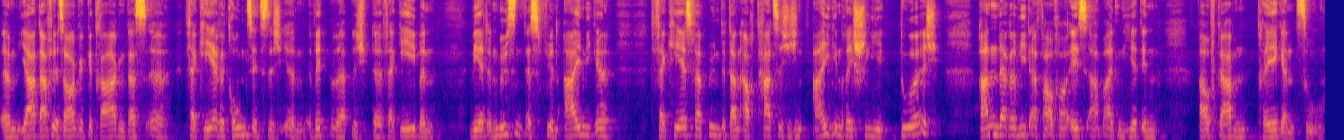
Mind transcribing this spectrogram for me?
ähm, ja dafür Sorge getragen, dass äh, Verkehre grundsätzlich ähm, wettbewerblich äh, vergeben werden müssen. Das führen einige Verkehrsverbünde dann auch tatsächlich in Eigenregie durch. Andere wie der VVS arbeiten hier den Aufgabenträgern zu.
